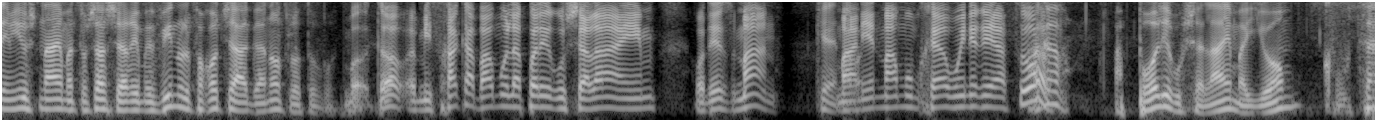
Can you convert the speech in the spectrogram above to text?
להם יהיו שניים עד שלושה שערים. הבינו לפחות שההגנות לא טובות. בוא, טוב, משחק הבא מול הפועל ירושלים, עוד יש זמן. כן. מעניין מה מומחי הווינר יעשו אז. אגב, הפועל ירושלים היום קבוצה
